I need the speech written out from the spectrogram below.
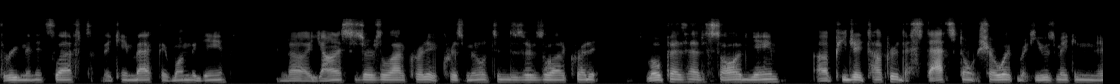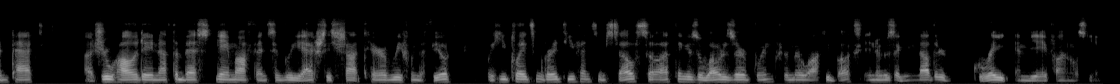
three minutes left. They came back. They won the game. And uh, Giannis deserves a lot of credit. Khris Middleton deserves a lot of credit. Lopez had a solid game. Uh, PJ Tucker, the stats don't show it, but he was making an impact. Uh, Jrue Holiday, not the best game offensively. He actually shot terribly from the field, but he played some great defense himself. So I think it was a well deserved win for the Milwaukee Bucks, and it was another great NBA Finals game.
